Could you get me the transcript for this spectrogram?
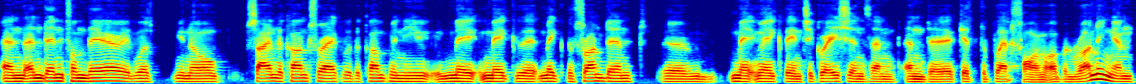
and and then from there it was you know sign the contract with the company, make make the make the front end, um, make make the integrations, and and uh, get the platform up and running, and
